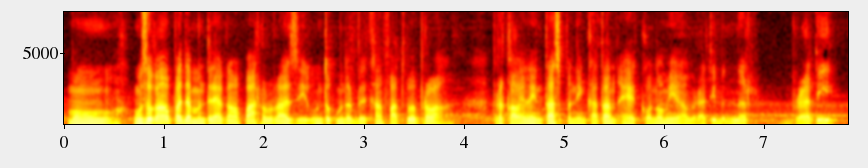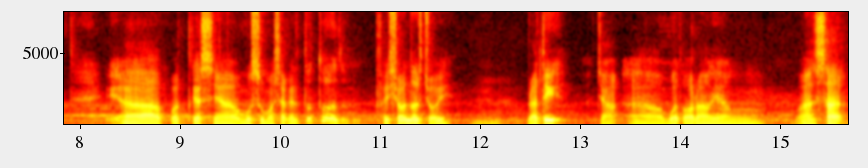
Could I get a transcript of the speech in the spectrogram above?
mengusulkan kepada Menteri Agama Fahrul Razi untuk menerbitkan fatwa per- perkawinan lintas peningkatan ekonomi. Ya berarti bener. Berarti eh, podcastnya musuh masyarakat itu tuh visioner coy. Berarti eh, buat orang yang masa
